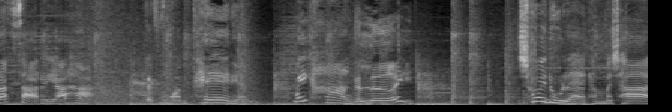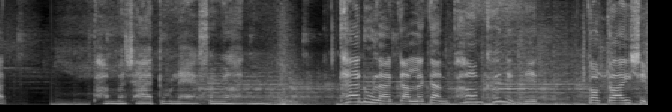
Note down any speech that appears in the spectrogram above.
รักษาระยะห่างแต่ความเท่เนี่ย ไม่ห่างกันเลย ช่วยดูแลธรรมชาติ ธรรมชาติดูแลซะงั้น แค่ดูแลกันและกันเพิ่มขึ้นอีกนิด ก็ใกล้ชิด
